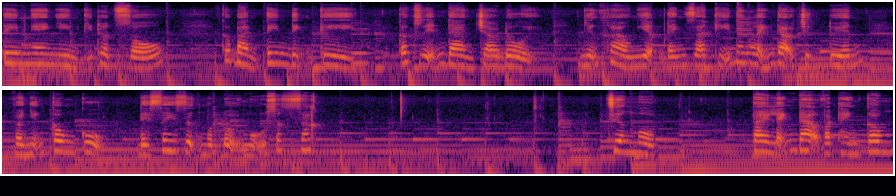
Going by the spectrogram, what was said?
tin nghe nhìn kỹ thuật số, các bản tin định kỳ, các diễn đàn trao đổi, những khảo nghiệm đánh giá kỹ năng lãnh đạo trực tuyến và những công cụ để xây dựng một đội ngũ xuất sắc. Chương 1 Tài lãnh đạo và thành công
